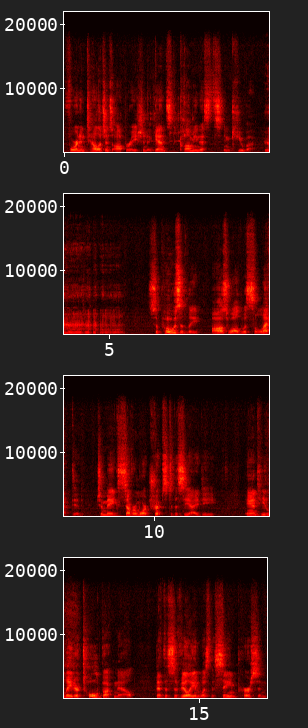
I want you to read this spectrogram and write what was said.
for an intelligence operation against communists in Cuba. Supposedly, Oswald was selected to make several more trips to the CID, and he later told Bucknell that the civilian was the same person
